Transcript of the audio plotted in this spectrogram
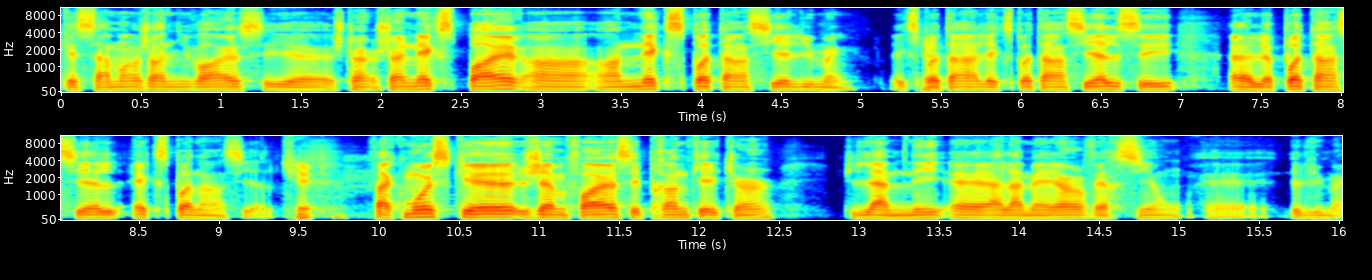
que ça mange en hiver. C'est, je, suis un, expert en, en exponentiel humain. L'expotentiel, c'est le potentiel exponentiel. Fait que moi, ce que j'aime faire, c'est prendre quelqu'un puis l'amener à la meilleure version de lui-même.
